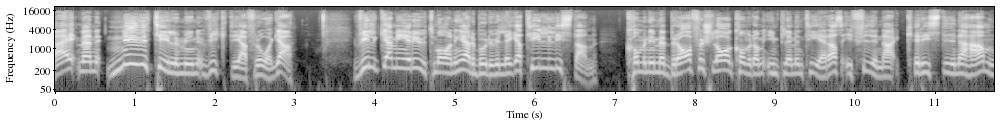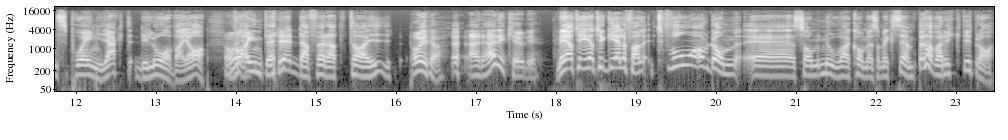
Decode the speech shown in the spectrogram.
Nej, men nu till min viktiga fråga. Vilka mer utmaningar borde vi lägga till i listan? Kommer ni med bra förslag kommer de implementeras i fina Kristinehamns poängjakt, det lovar jag. Oj. Var inte rädda för att ta i. Oj då. Nej, det här är kul ju. Men jag, ty jag tycker i alla fall, två av dem eh, som Noah kommer som exempel här var riktigt bra.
